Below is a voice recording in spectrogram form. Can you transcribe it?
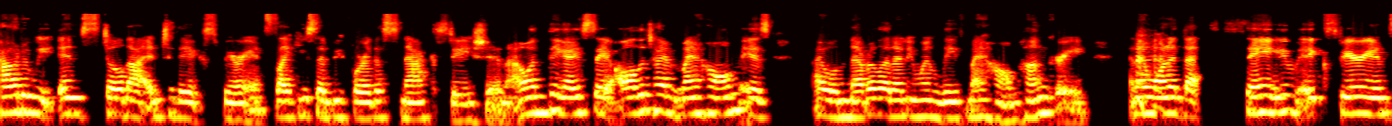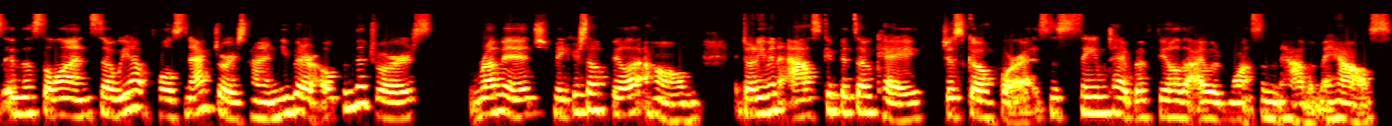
How do we instill that into the experience? Like you said before, the snack station. One thing I say all the time at my home is, I will never let anyone leave my home hungry. And I wanted that same experience in the salon. So we have full snack drawers, hon. You better open the drawers, rummage, make yourself feel at home. Don't even ask if it's okay. Just go for it. It's the same type of feel that I would want someone to have at my house.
